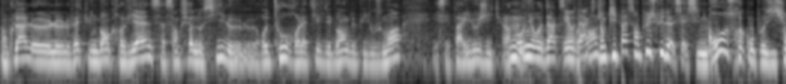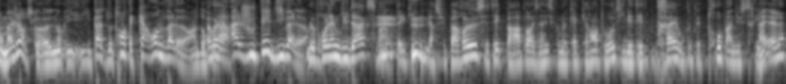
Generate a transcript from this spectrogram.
Donc là, le, fait qu'une banque revienne, ça sanctionne aussi le, retour relatif des banques depuis 12 mois, et c'est pas illogique. Alors pour hmm. revenir au DAX, et au DAX, donc il passe en plus lui, c'est une grosse recomposition majeure puisque euh, il passe de 30 à 40 valeurs. Hein. donc ah, on voilà. a ajouté 10 valeurs. Le problème du DAX, tel qu'il est perçu par eux, c'était que par rapport à des indices comme le CAC 40 ou autres, il était très ou peut-être trop industriel.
